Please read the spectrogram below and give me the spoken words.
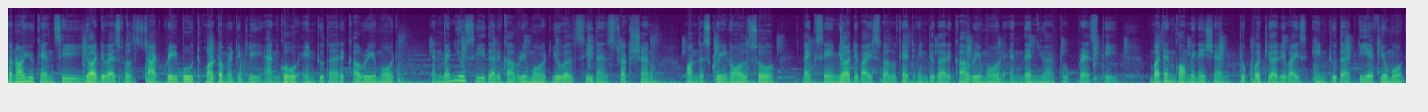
So now you can see your device will start reboot automatically and go into the recovery mode. And when you see the recovery mode you will see the instruction on the screen also. Like same your device will get into the recovery mode and then you have to press the button combination to put your device into the DFU mode.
